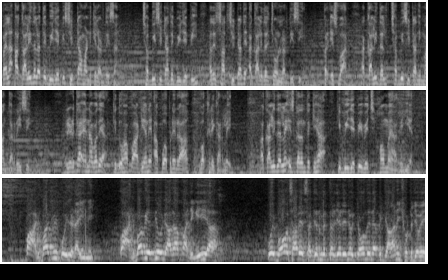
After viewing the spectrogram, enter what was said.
ਪਹਿਲਾਂ ਅਕਾਲੀ ਦਲ ਅਤੇ ਬੀਜੇਪੀ ਸੀਟਾਂ ਵੰਡ ਕੇ ਲੜਦੇ ਸਨ। 26 ਸੀਟਾਂ ਤੇ ਬੀਜੇਪੀ ਅਤੇ 7 ਸੀਟਾਂ ਤੇ ਅਕਾਲੀ ਦਲ ਚੋਣ ਲੜਦੀ ਸੀ। ਪਰ ਇਸ ਵਾਰ ਅਕਾਲੀ ਦਲ 26 ਸੀਟਾਂ ਦੀ ਮੰਗ ਕਰ ਰਹੀ ਸੀ। ਰੇੜਕਾ ਇੰਨਾ ਵਧਿਆ ਕਿ ਦੋਹਾਂ ਪਾਰਟੀਆਂ ਨੇ ਆਪੋ ਆਪਣੇ ਰਾਹ ਵੱਖਰੇ ਕਰ ਲਏ। ਅਕਾਲੀ ਦਲ ਨੇ ਇਸ ਕਦਮ ਤੇ ਕਿਹਾ ਕਿ ਬੀਜੇਪੀ ਵਿੱਚ ਹਉਮੈ ਆ ਗਈ ਹੈ। ਭਾਜਪਾ 'ਚ ਵੀ ਕੋਈ ਲੜਾਈ ਨਹੀਂ। ਭਾਜਪਾ ਵੀ ਅੱਧੀ ਉਹ ਜ਼ਿਆਦਾ ਭੱਜ ਗਈ ਆ। ਕੋਈ ਬਹੁਤ ਸਾਰੇ ਸੱਜਣ ਮਿੱਤਰ ਜਿਹੜੇ ਨੇ ਉਹ ਚਾਹੁੰਦੇ ਨੇ ਵੀ ਜਾਨ ਹੀ ਛੁੱਟ ਜਾਵੇ।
